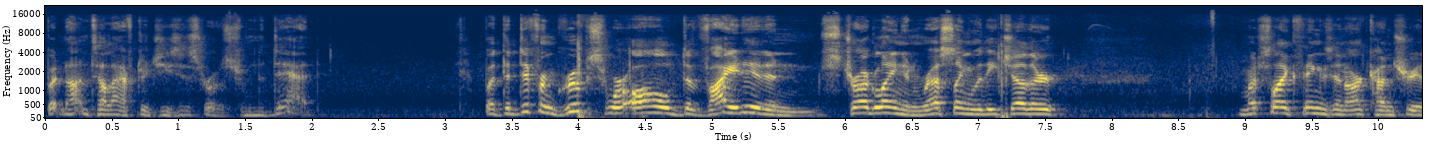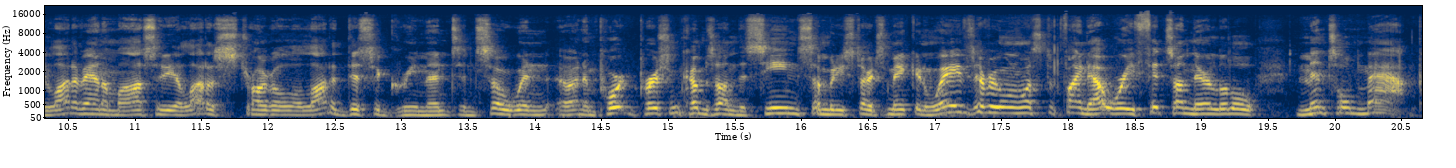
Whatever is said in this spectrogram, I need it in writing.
but not until after Jesus rose from the dead but the different groups were all divided and struggling and wrestling with each other much like things in our country a lot of animosity a lot of struggle a lot of disagreement and so when an important person comes on the scene somebody starts making waves everyone wants to find out where he fits on their little mental map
